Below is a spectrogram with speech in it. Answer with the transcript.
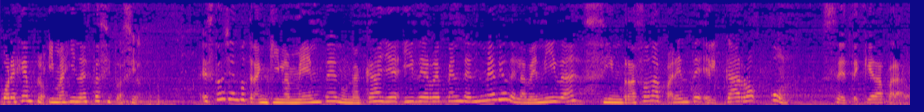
por ejemplo, imagina esta situación. Estás yendo tranquilamente en una calle y de repente en medio de la avenida, sin razón aparente, el carro, ¡pum!, se te queda parado.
